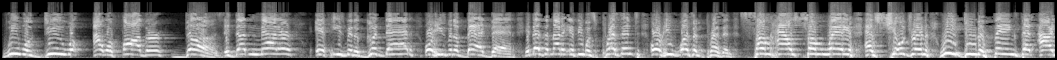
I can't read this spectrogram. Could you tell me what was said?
we will do what our Father does. It doesn't matter if he's been a good dad or he's been a bad dad. It doesn't matter if he was present or he wasn't present. Somehow, some way, as children, we do the things that our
